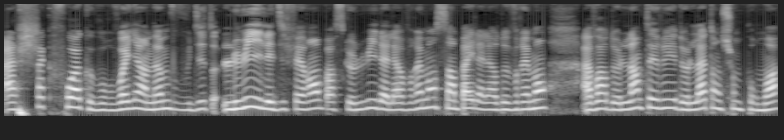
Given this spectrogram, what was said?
à chaque fois que vous revoyez un homme, vous vous dites lui, il est différent parce que lui, il a l'air vraiment sympa, il a l'air de vraiment avoir de l'intérêt, de l'attention pour moi.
